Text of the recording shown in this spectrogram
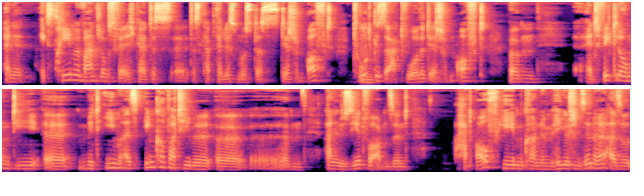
eine extreme Wandlungsfähigkeit des, äh, des Kapitalismus, dass der schon oft totgesagt mhm. wurde, der schon oft ähm, Entwicklungen, die äh, mit ihm als inkompatibel äh, äh, analysiert worden sind, hat aufheben können im Hegelschen Sinne, also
